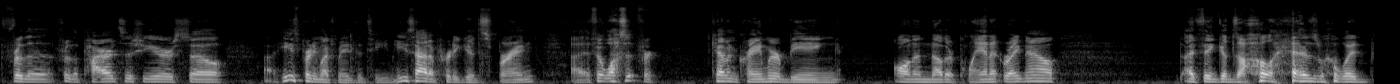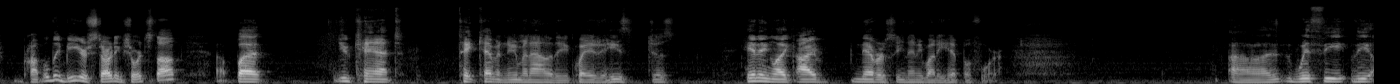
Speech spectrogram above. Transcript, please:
for the for the Pirates this year, so uh, he's pretty much made the team. He's had a pretty good spring. Uh, if it wasn't for Kevin Kramer being on another planet right now, I think Gonzalez would probably be your starting shortstop. Uh, but you can't take Kevin Newman out of the equation. He's just hitting like I've never seen anybody hit before. Uh, with the the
